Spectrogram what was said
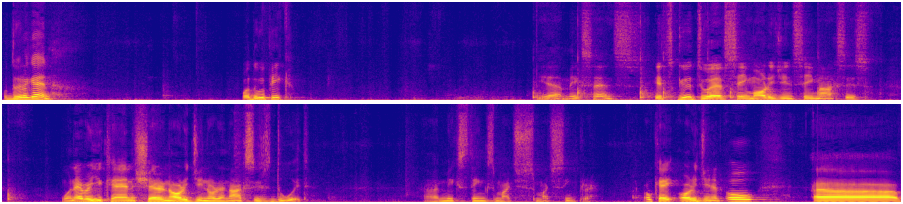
We'll do it again. What do we pick? Yeah, makes sense. It's good to have same origin, same axis. Whenever you can share an origin or an axis, do it. Uh, makes things much much simpler. Okay, origin at O. Uh,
